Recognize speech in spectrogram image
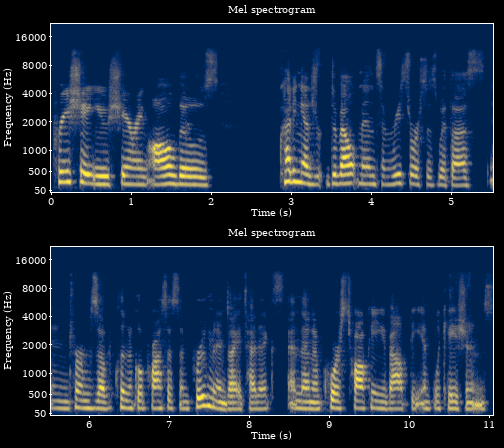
appreciate you sharing all those cutting edge developments and resources with us in terms of clinical process improvement in dietetics. And then, of course, talking about the implications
